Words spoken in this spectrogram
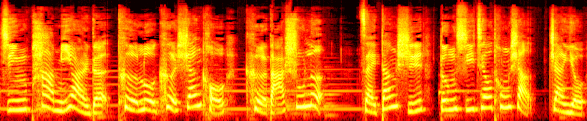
经帕米尔的特洛克山口，可达疏勒。在当时东西交通上占有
